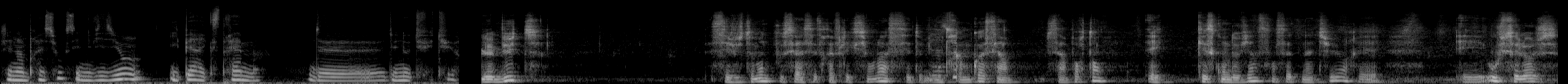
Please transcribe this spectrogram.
J'ai l'impression que c'est une vision hyper extrême de, de notre futur. Le but, c'est justement de pousser à cette réflexion-là, c'est de montrer comme quoi c'est important. Et qu'est-ce qu'on devient sans cette nature et, et où se loge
